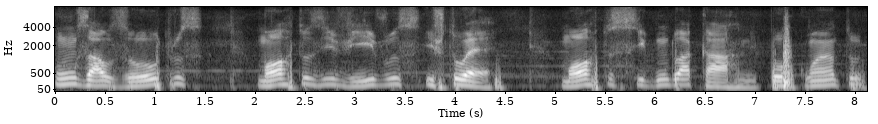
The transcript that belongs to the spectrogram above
uns aos outros, mortos e vivos, isto é, mortos segundo a carne, porquanto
